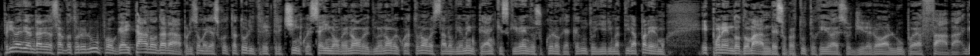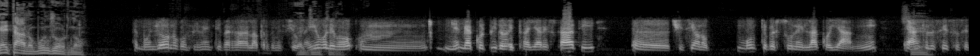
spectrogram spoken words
prima di andare da Salvatore Lupo, Gaetano da Napoli, insomma gli ascoltatori 335 699 2949 stanno ovviamente anche scrivendo su quello che è accaduto ieri mattina a Palermo e ponendo domande soprattutto che io adesso girerò a Lupo e a Fava. Gaetano, buongiorno. Eh, buongiorno, complimenti per la trasmissione. Io volevo, um, mi, mi ha colpito che tra gli arrestati eh, ci siano molte persone là con gli anni sì. e anche lo stesso se,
